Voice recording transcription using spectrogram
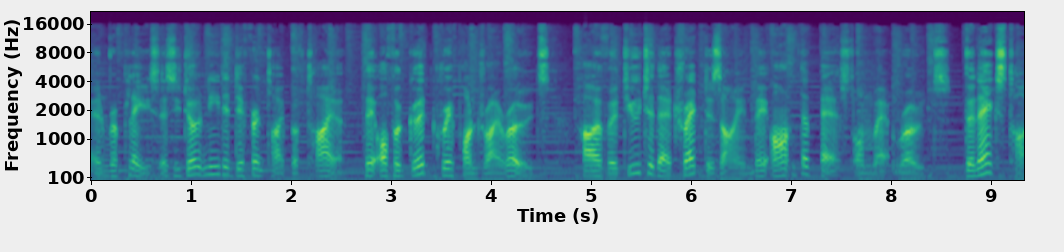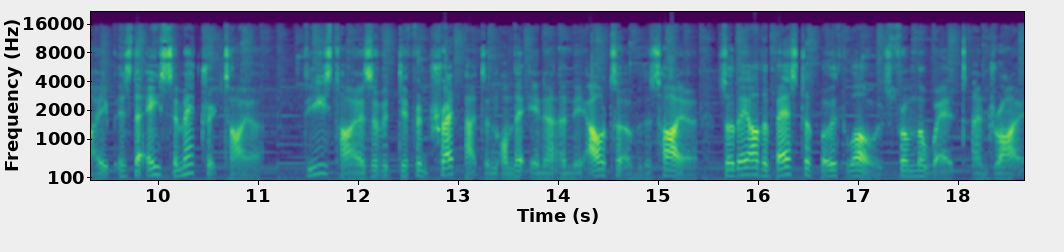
and replace as you don't need a different type of tyre. They offer good grip on dry roads, However, due to their tread design, they aren't the best on wet roads. The next type is the asymmetric tyre. These tyres have a different tread pattern on the inner and the outer of the tyre, so they are the best of both worlds from the wet and dry.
